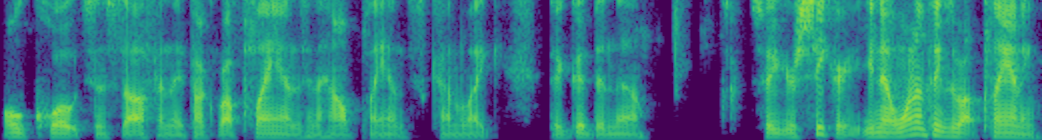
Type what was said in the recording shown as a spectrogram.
old quotes and stuff, and they talk about plans and how plans kind of like they're good to know. So your secret, you know, one of the things about planning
